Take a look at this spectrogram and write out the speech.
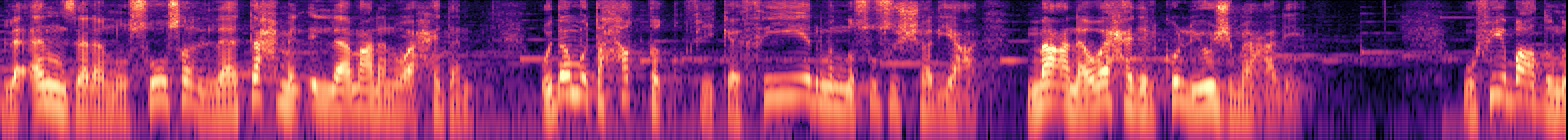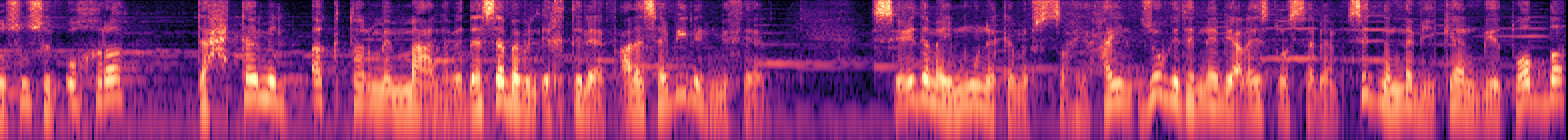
لأنزل نصوصا لا تحمل إلا معنى واحدا وده متحقق في كثير من نصوص الشريعة معنى واحد الكل يجمع عليه. وفي بعض النصوص الأخرى تحتمل أكثر من معنى ده سبب الاختلاف. على سبيل المثال السيدة ميمونة كما في الصحيحين زوجة النبي عليه الصلاة والسلام سيدنا النبي كان بيتوضأ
